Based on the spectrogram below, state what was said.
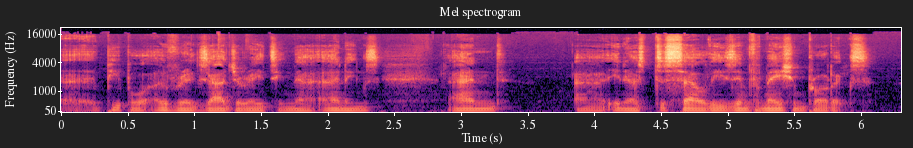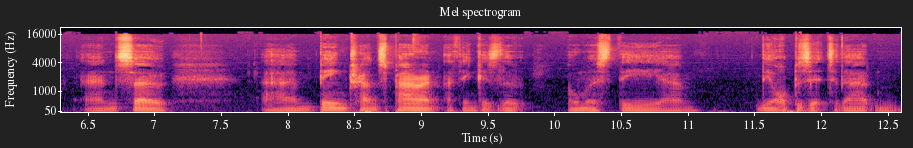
uh, people over exaggerating their earnings, and uh, you know to sell these information products. And so, um, being transparent, I think, is the almost the um, the opposite to that. And,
